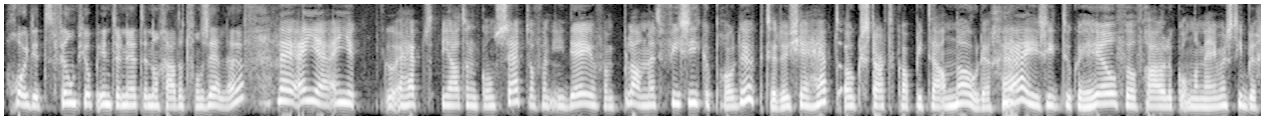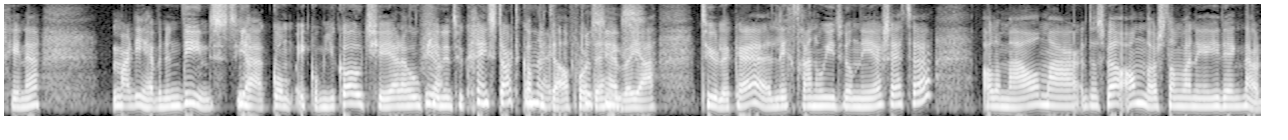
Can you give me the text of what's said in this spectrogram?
gooi dit filmpje op internet en dan gaat het vanzelf. Nee, en je, en je, hebt, je had een concept of een idee of een plan met fysieke producten. Dus je hebt ook startkapitaal nodig. Hè? Ja. Je ziet natuurlijk heel veel vrouwelijke ondernemers die beginnen. Maar die hebben een dienst. Ja, Ja. kom, ik kom je coachen. Ja, daar hoef je Ja. natuurlijk geen startkapitaal Nee, voor te hebben. Ja, tuurlijk. Hè? Het ligt eraan hoe je het wil neerzetten. Allemaal. Maar dat is wel anders dan wanneer je denkt. Nou,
